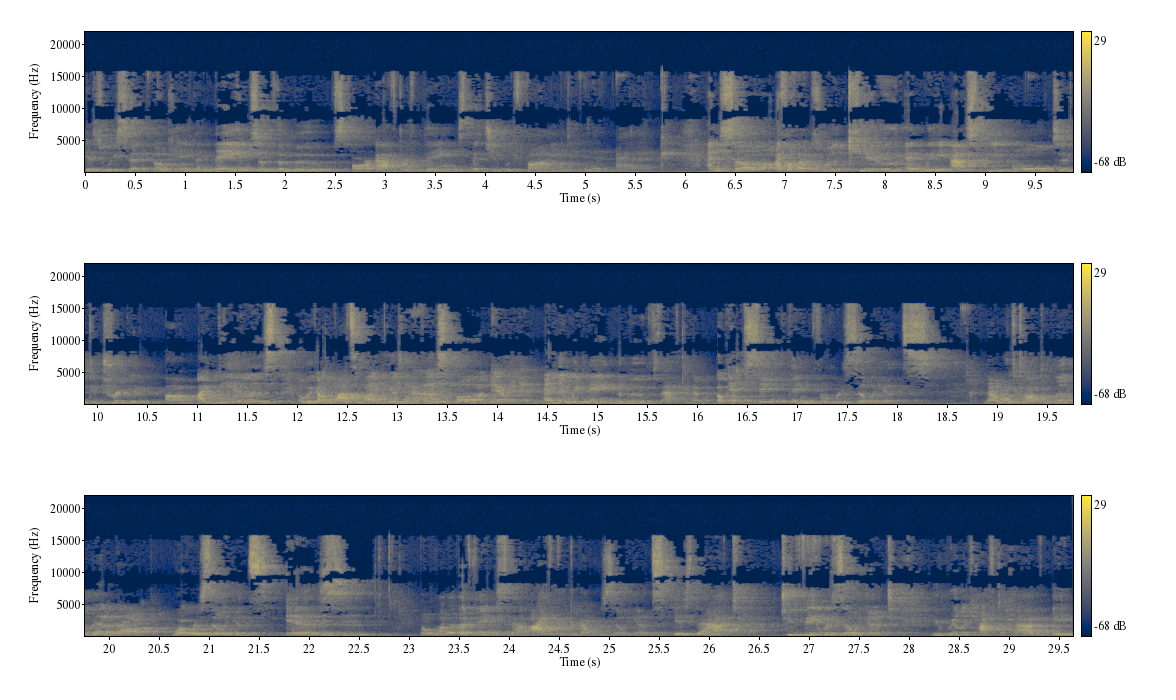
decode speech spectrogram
is we said, okay, the names of the moves are after things that you would find in an attic. And so I thought that was really cute, and we asked people to contribute um, ideas, and we got lots of ideas on Facebook. Yeah, we did. And then we named the moves after them. Okay, same thing for resilience. Now we've talked a little bit about what resilience is, Mhm. but one of the things that I think about resilience is that to be resilient, you really have to have a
